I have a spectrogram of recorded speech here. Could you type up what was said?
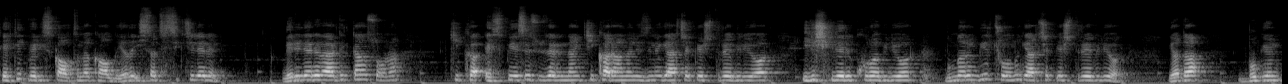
tehdit ve risk altında kaldı ya da istatistikçilerin verileri verdikten sonra Kika, SPSS üzerinden ki kar analizini gerçekleştirebiliyor, ilişkileri kurabiliyor. Bunların birçoğunu gerçekleştirebiliyor. Ya da bugün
